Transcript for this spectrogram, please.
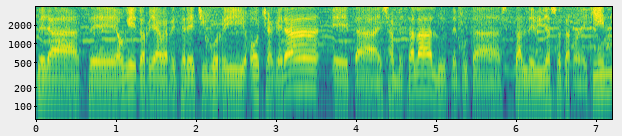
Beraz, e, ongi etorria berriz ere txingurri hotxakera, eta esan bezala, luz de putas talde bidazo tarrarekin,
